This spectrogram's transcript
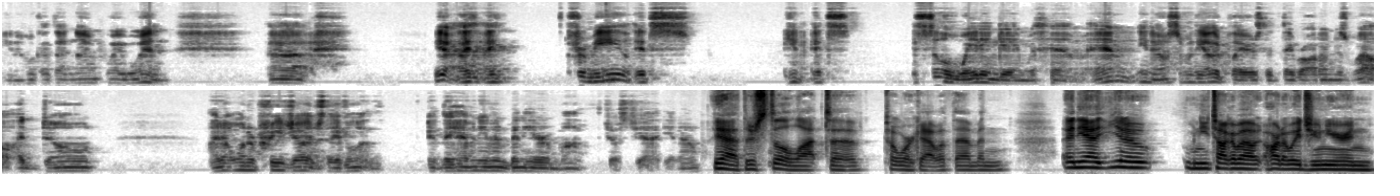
You know, got that nine point win. Uh, yeah, I, I for me, it's you know, it's it's still a waiting game with him, and you know, some of the other players that they brought in as well. I don't, I don't want to prejudge. They've only, they haven't even been here a month just yet, you know. Yeah, there's still a lot to to work out with them, and and yeah, you know, when you talk about Hardaway Jr. and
